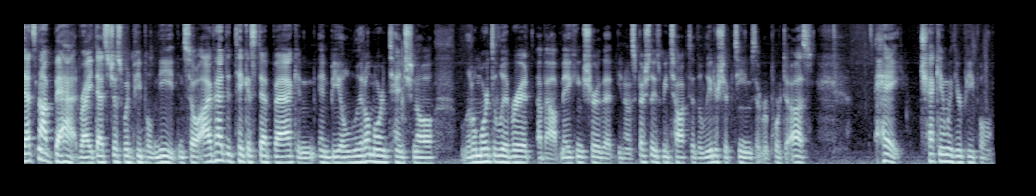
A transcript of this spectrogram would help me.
that's not bad, right? That's just what people need. And so I've had to take a step back and, and be a little more intentional, a little more deliberate about making sure that, you know, especially as we talk to the leadership teams that report to us, hey, check in with your people,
